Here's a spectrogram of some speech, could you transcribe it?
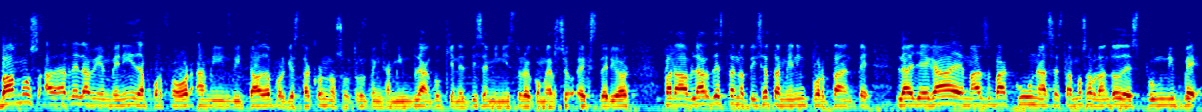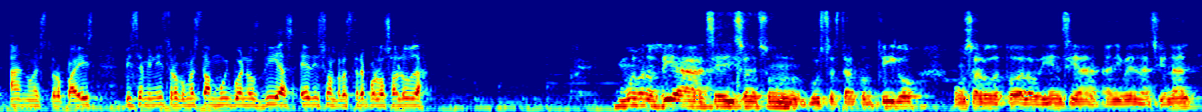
vamos a darle la bienvenida, por favor, a mi invitado porque está con nosotros Benjamín Blanco, quien es viceministro de Comercio Exterior, para hablar de esta noticia también importante, la llegada de más vacunas, estamos hablando de Sputnik B a nuestro país. Viceministro, ¿cómo está? Muy buenos días. Edison Restrepo lo saluda. Muy buenos días, Edison. Es un gusto estar contigo. Un saludo a toda la audiencia a nivel nacional.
